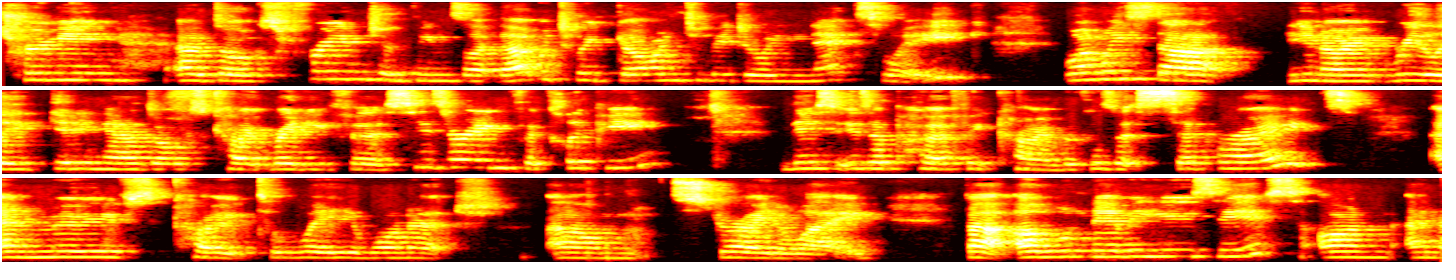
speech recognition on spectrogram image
trimming our dog's fringe and things like that, which we're going to be doing next week. When we start, you know, really getting our dog's coat ready for scissoring, for clipping, this is a perfect comb because it separates and moves coat to where you want it um, straight away. But I will never use this on an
